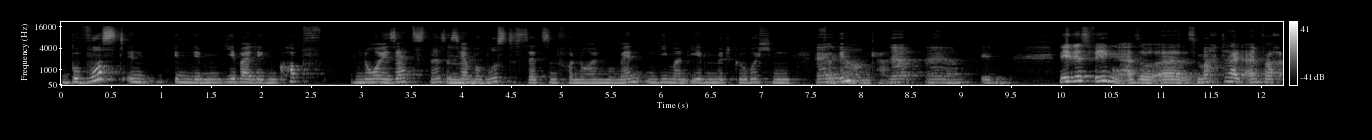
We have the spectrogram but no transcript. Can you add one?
bewusst in, in dem jeweiligen Kopf neu setzt. Ne? Es ist mhm. ja ein mhm. bewusstes Setzen von neuen Momenten, die man eben mit Gerüchen ja, verbinden genau. kann. Ja, ja, ja, eben. Nee, deswegen, also äh, es macht halt einfach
